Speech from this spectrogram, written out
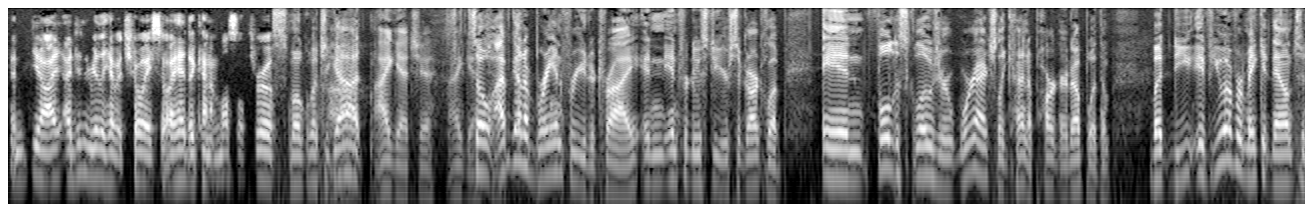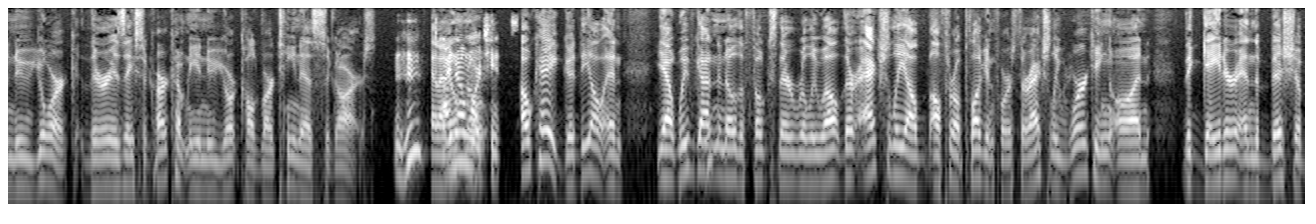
and you know i, I didn't really have a choice so i had to kind of muscle through Smoke what you Oh, got. I get you. I get So you. I've got a brand for you to try and introduce to your cigar club. And full disclosure, we're actually kind of partnered up with them. But do you, if you ever make it down to New York, there is a cigar company in New York called Martinez Cigars. hmm And i, don't know martinez Okay, good deal. And yeah, we've gotten to know the folks there really well. They're actually, I'll, I'll throw a plug in for us. They're actually working on the Gator and the Bishop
